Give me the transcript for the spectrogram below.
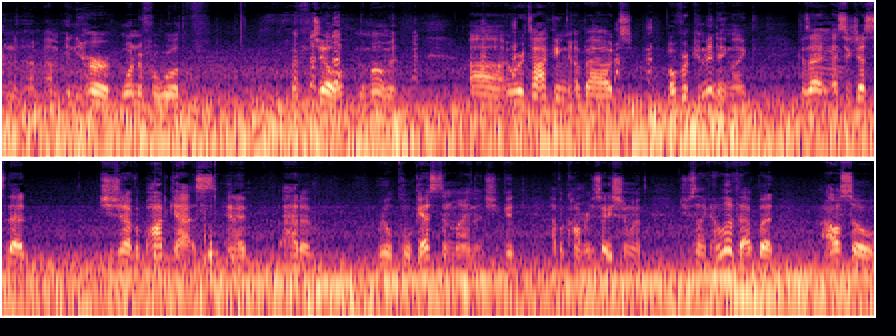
and I'm, I'm in her wonderful world of, of Jill in the moment. Uh, and we were talking about overcommitting, like, because I, I suggested that she should have a podcast, and I had a real cool guest in mind that she could have a conversation with. She was like, "I love that, but I also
